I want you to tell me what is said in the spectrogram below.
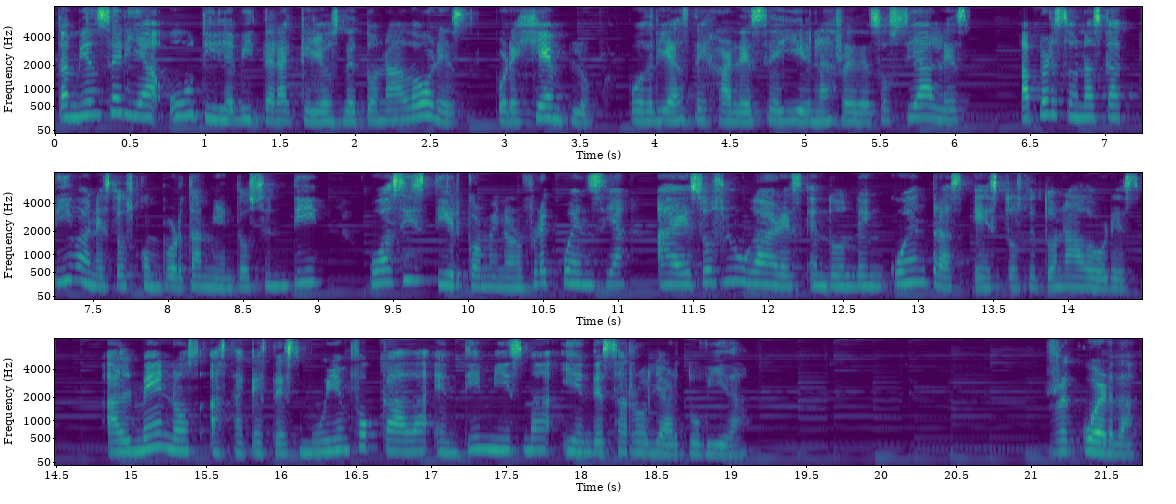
también sería útil evitar aquellos detonadores. Por ejemplo, podrías dejar de seguir en las redes sociales a personas que activan estos comportamientos en ti o asistir con menor frecuencia a esos lugares en donde encuentras estos detonadores, al menos hasta que estés muy enfocada en ti misma y en desarrollar tu vida. Recuerda,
